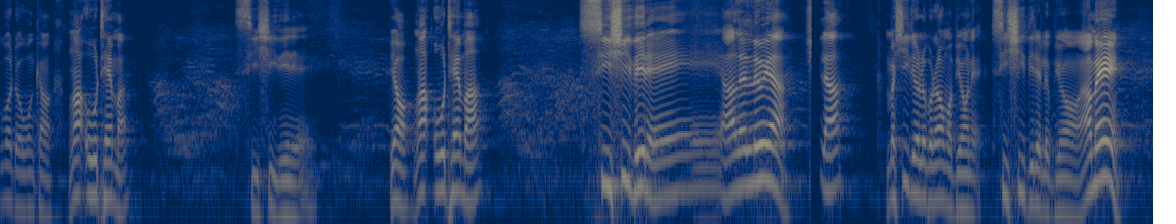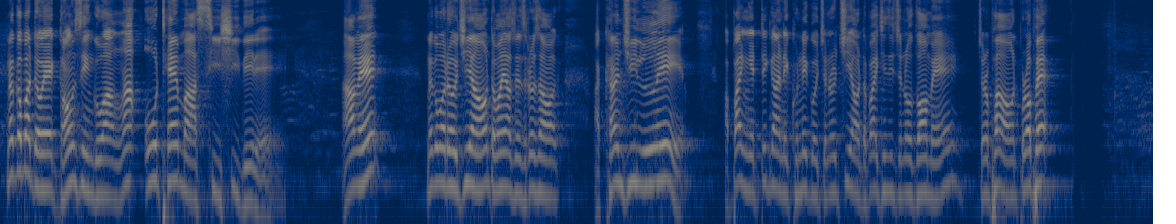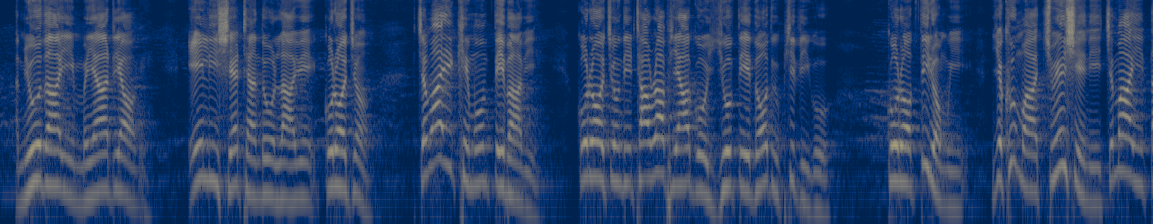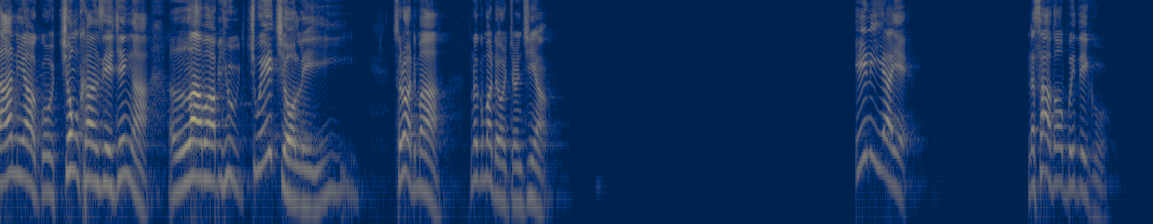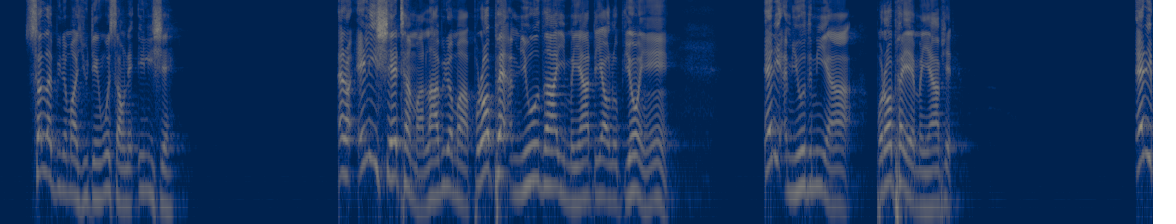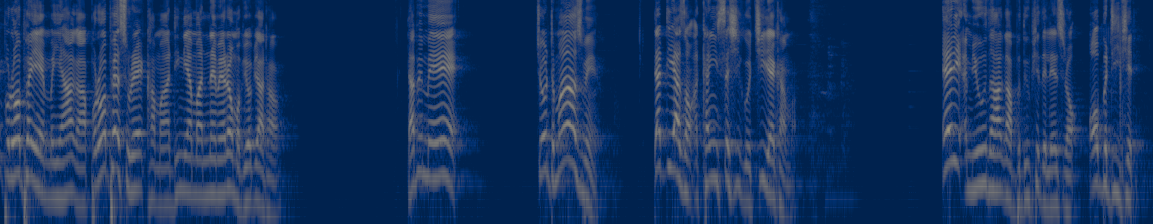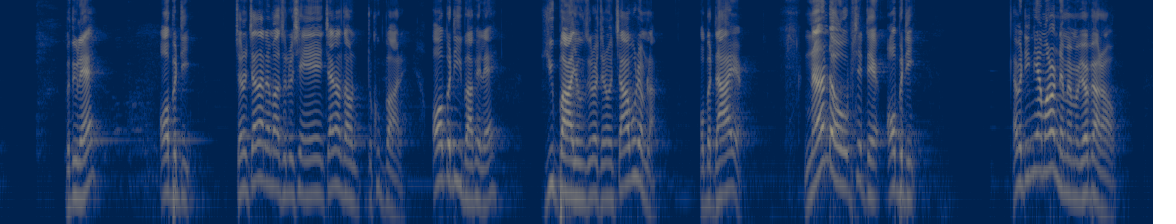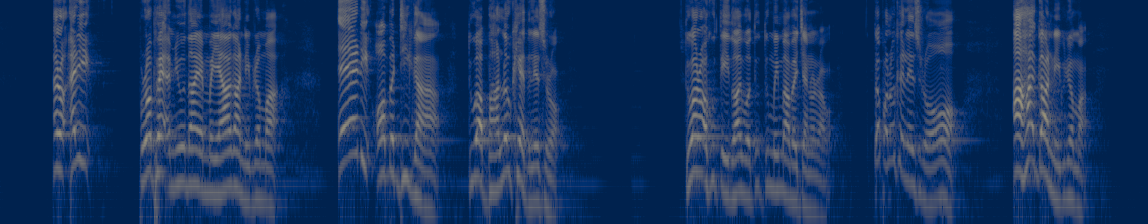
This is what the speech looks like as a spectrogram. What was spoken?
ကပတ်တော်ဝန်ခံငါအိုးထဲမှာစီရှိသေးတယ်ပြောငါအိုးထဲမှာစီရှိသေးတယ်ဟာလေလုယာရှိလားမရှိတယ်လို့ဘယ်တော့မှပြောနဲ့စီရှိသေးတယ်လို့ပြောအာမင်နှုတ်ကပတ်တော်ရဲ့ခေါင်းစဉ်ကငါအိုးထဲမှာစီရှိသေးတယ်အာမင်နှုတ်ကပတ်တော်ကြည့်အောင်ဓမ္မရောက်ဆိုရင်စတုဆောင်အခန်းကြီးလေးအပိုင်ငယ်တစ်ကနေခုနှစ်ကိုကျွန်တော်ကြည့်အောင်တစ်ပိုက်ချင်းစီကျွန်တော်သွားမယ်ကျွန်တော်ဖတ်အောင် prophet အမျိုးသား၏မယားတယောက်သည်အေလိရှဲထံသို့လာ၍ကိုတော်ကျွန်ကျမ၏ခင်မွန်းသေးပါပြီကိုတော်ကျွန်သည်ထာဝရဘုရားကိုယိုသေးတော်သူဖြစ်သည်ကိုကိုတော်သိတော်မူ၏ယခုမှကျွေးရှင်သည်ကျမ၏သားနှစ်ယောက်ကိုကျွန်ခံစေခြင်းကလာပါပြီဟုကျွေးကြော်လေ၏ဆိုတော့ဒီမှာနှုတ်ကပတ်တော်ကျွန်တော်ကြည့်အောင်အေလိယရဲ့နဆသောပိသိက်ကို ဆက်လက်ပြီးတော့မှယူတင်ဝတ်ဆောင်တဲ့အေလိရှဲအဲ့တော့အေလိရှဲထံမှာလာပြီးတော့မှပရောဖက်အမျိုးသားဤမယားတယောက်လို့ပြောရင်အဲ့ဒီအမျိုးသမီးကပရောဖက်ရဲ့မယားဖြစ်တယ်အဲ့ဒီပရောဖက်ရဲ့မယားကပရောဖက်ဆိုတဲ့အခါမှာဒီနေရာမှာနာမည်တော့မပြောပြထားဘူးဒါပေမဲ့ကျွန်တော်ဓမ္မရဆိုရင်တတိယဆောင်အခန်းကြီး၁၈ကိုကြည့်တဲ့အခါမှာအဲ့ဒီအမျိုးသားကဘာသူဖြစ်တယ်လဲဆိုတော့အောပတိဖြစ်တယ်ဘာသူလဲ အောပတိကျွန်တော်ကျမ်းစာထဲမှာဆိုလို့ရှိရင်ကျမ်းစာဆောင်တစ်ခုပါတယ်အောပတိဘာဖြစ်လဲယူပါယုံဆိုတော့ကျွန်တော်ကြားဘူးတယ်မလားအောပဒါယနန်းတော်ဖြစ်တဲ့အောပတိဒါပေမဲ့ဒီနေရာမှာတော့နာမည်မပြောပြတော့ဘူးအဲ့တော့အဲ့ဒီ prophet အမျိုးသားရဲ့မယားကနေပြီးတော့မှအဲ့ဒီအောပတိက तू ကဘာလုပ်ခဲ့တယ်လဲဆိုတော့ तू ကတော့အခုတည်သွားပြီပေါ့ तू तू မိမပဲကြံတော့တာပေါ့ तू ဘာလုပ်ခဲ့လဲဆိုတော့အာဟတ်ကနေပြီးတော့မှ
